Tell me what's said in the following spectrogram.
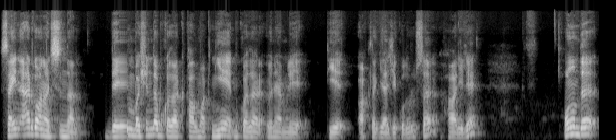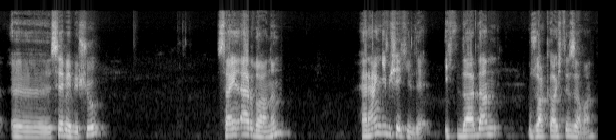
Sayın Erdoğan açısından devletin başında bu kadar kalmak niye bu kadar önemli diye akla gelecek olursa haliyle onun da e, sebebi şu Sayın Erdoğan'ın herhangi bir şekilde iktidardan uzaklaştığı zaman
